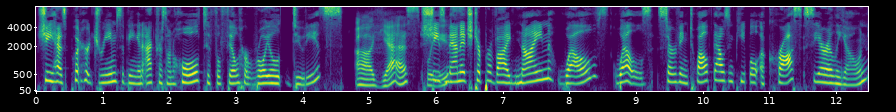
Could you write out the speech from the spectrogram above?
She has put her dreams of being an actress on hold to fulfill her royal duties. Uh yes, She's managed to provide nine wells, wells serving 12,000 people across Sierra Leone.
